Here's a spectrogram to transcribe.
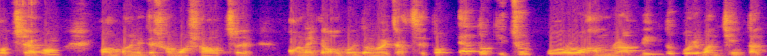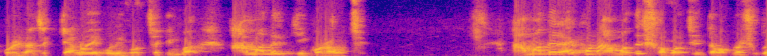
হচ্ছে এবং কোম্পানিতে সমস্যা হচ্ছে, অনেকে অবৈধ হয়ে যাচ্ছে। তো এত কিছুর পরও আমরা বিন্দু পরিমাণ চিন্তা করি না যে কেন এগুলি হচ্ছে কিংবা আমাদের কি করা উচিত। আমাদের এখন, আমাদের সবার চিন্তা ভাবনা শুধু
